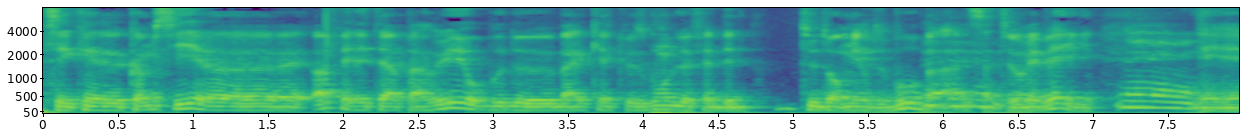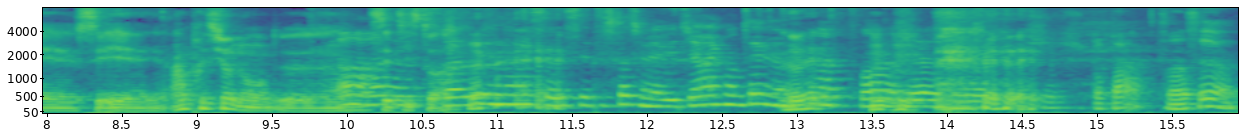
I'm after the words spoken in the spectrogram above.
c'est que, comme si, euh, hop, elle était apparue, au bout de bah, quelques secondes, le fait d'être- de dormir debout, bah, Mhm. ça te réveille. Ouais, ouais, ouais. Et c'est impressionnant de Ah, cette histoire. bah oui, non, ça- cette histoire, tu m'avais déjà raconté. mais Ouais. attends, je, je, je, pas. Ça, ça.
